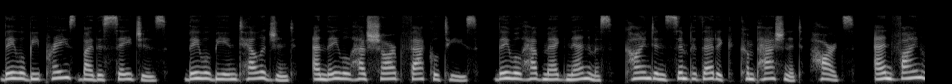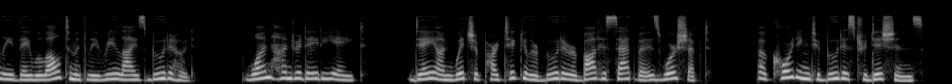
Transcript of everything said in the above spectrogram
They will be praised by the sages, they will be intelligent, and they will have sharp faculties, they will have magnanimous, kind and sympathetic, compassionate hearts, and finally they will ultimately realize Buddhahood. 188. Day on which a particular Buddha or Bodhisattva is worshipped. According to Buddhist traditions,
